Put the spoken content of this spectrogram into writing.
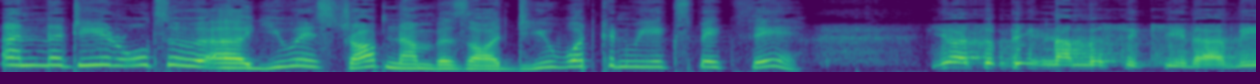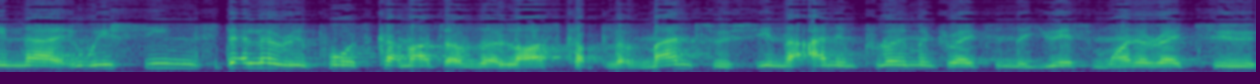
And Nadir, also U.S. Uh, job numbers are due. What can we expect there? Yeah, it's a big number, Sakina. I mean, uh, we've seen stellar reports come out over the last couple of months. We've seen the unemployment rates in the U.S. moderate to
